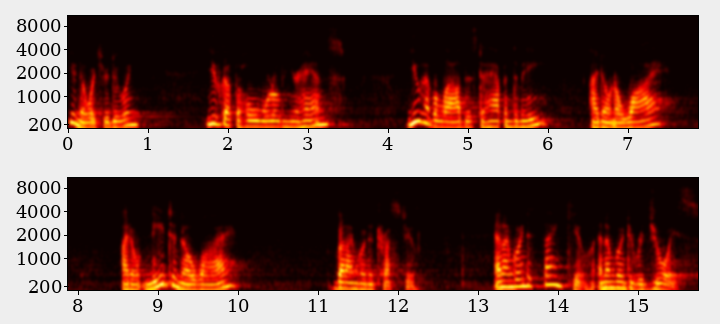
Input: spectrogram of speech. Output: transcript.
you know what you're doing. You've got the whole world in your hands. You have allowed this to happen to me. I don't know why. I don't need to know why, but I'm going to trust you. And I'm going to thank you, and I'm going to rejoice.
